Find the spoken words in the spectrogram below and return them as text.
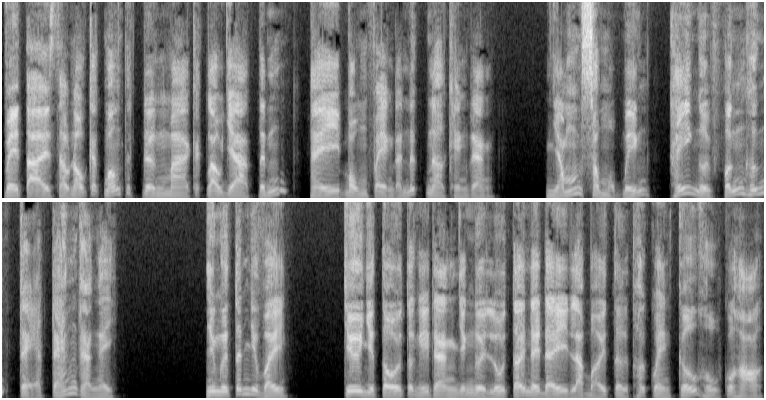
Về tài xào nấu các món thịt rừng mà các lão già tính hay bông phèn đã nức nở khen rằng nhắm xong một miếng thấy người phấn hứng trẻ tráng ra ngay. Nhiều người tin như vậy. Chứ như tôi, tôi nghĩ rằng những người lui tới nơi đây là bởi từ thói quen cứu hữu của họ.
